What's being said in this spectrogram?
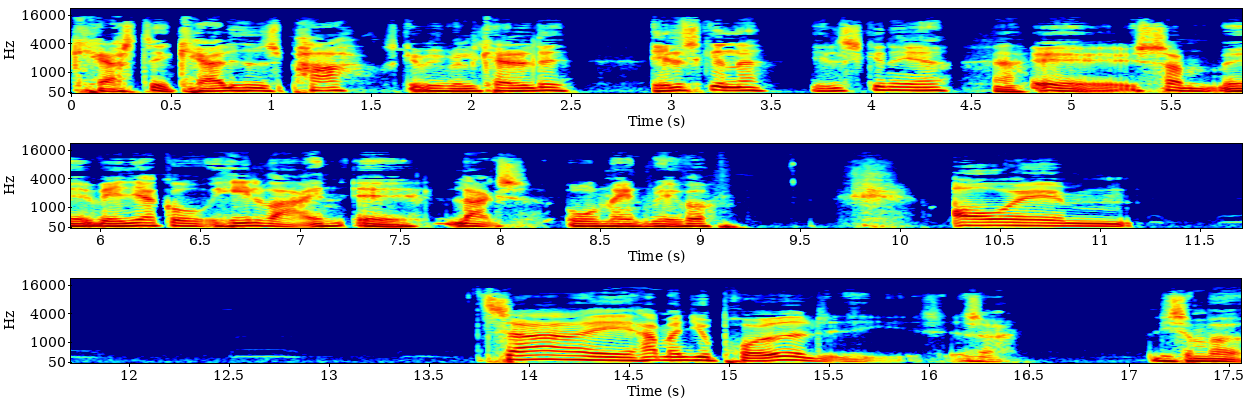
kæreste, kærlighedspar, skal vi vel kalde det, Elskende. elskende ja, Ja. ja. Øh, som øh, vælger at gå hele vejen øh, langs Old Man River. Og øh, så øh, har man jo prøvet altså, ligesom at,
